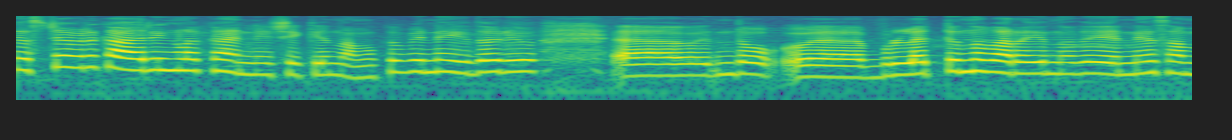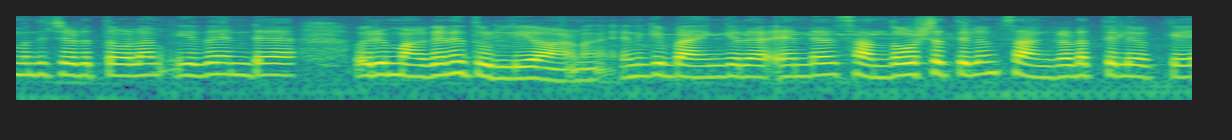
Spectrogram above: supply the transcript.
ജസ്റ്റ് അവർ കാര്യങ്ങളൊക്കെ അന്വേഷിക്കും. നമുക്ക് പിന്നെ ഇതൊരു എന്തോ ബുള്ളറ്റ് എന്ന് പറയുന്നത് എന്നെ സംബന്ധിച്ചിടത്തോളം ഇതെന്റെ ഒരു മകന് തുല്യമാണ്. എനിക്ക് ഭയങ്കര എന്റെ സന്തോഷത്തിലും സങ്കടത്തിലും ഒക്കെ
